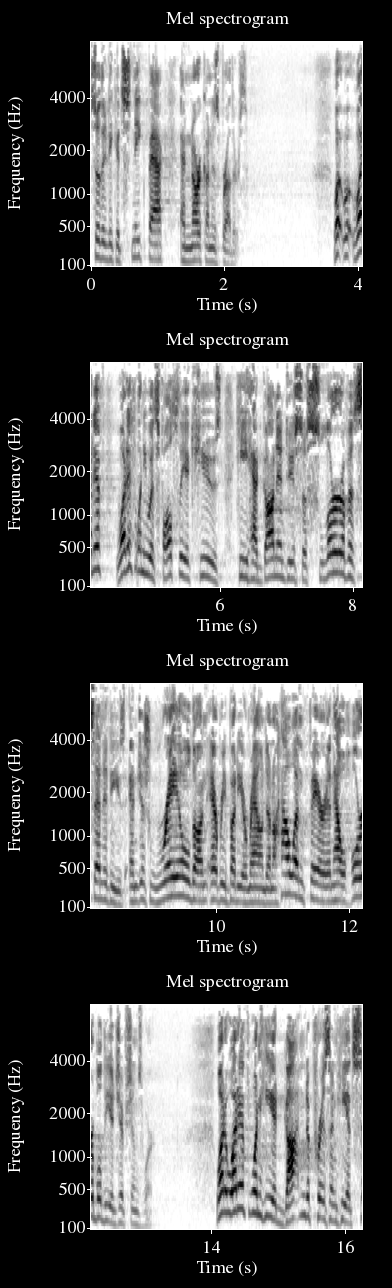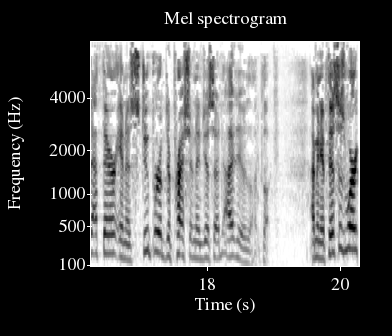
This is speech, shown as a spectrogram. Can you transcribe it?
so that he could sneak back and narc on his brothers? What, what, if, what if, when he was falsely accused, he had gone into just a slur of obscenities and just railed on everybody around and how unfair and how horrible the Egyptians were? What, what if, when he had gotten to prison, he had sat there in a stupor of depression and just said, look, look, I mean, if this is where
